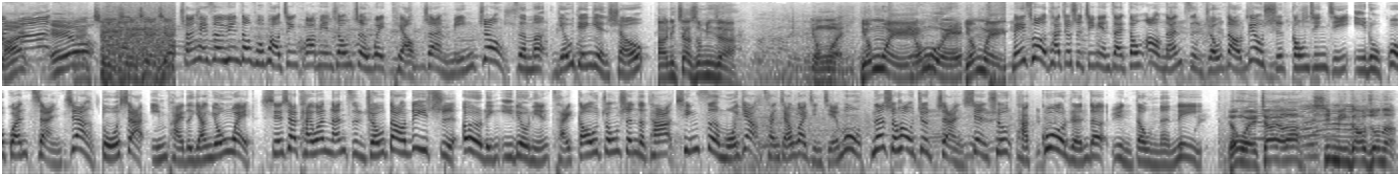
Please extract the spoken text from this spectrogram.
来，哎呦，进进进进！穿黑色运动服跑进画面中，这位挑战民众怎么有点眼熟？啊，你叫什么名字啊？永伟，永伟，永伟永伟。没错，他就是今年在冬奥男子柔道六十公斤级一路过关斩将夺下银牌的杨永伟，写下台湾男子柔道历史。二零一六年才高中生的他，青涩模样参加外景节目，那时候就展现出他过人的运动能力。永伟加油啦！新民高中的，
